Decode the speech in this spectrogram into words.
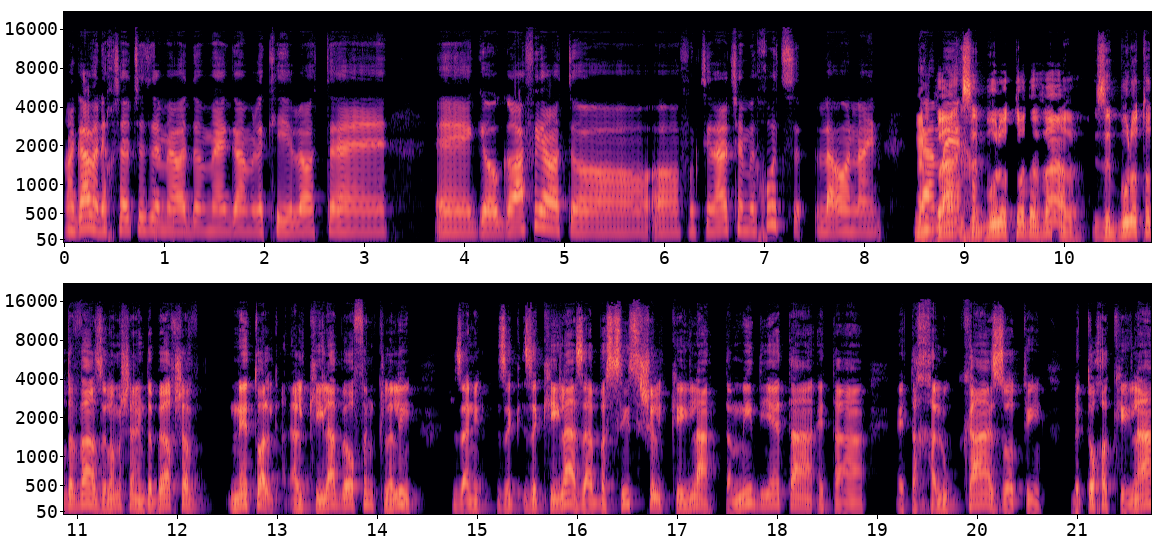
אגב, אני חושבת שזה מאוד דומה גם לקהילות אה, אה, גיאוגרפיות או, או פונקציונליות שהן מחוץ לאונליין. גם, אה, זה בול אותו דבר, זה בול אותו דבר, זה לא משנה, אני מדבר עכשיו נטו על, על קהילה באופן כללי. זה, אני, זה, זה קהילה, זה הבסיס של קהילה, תמיד יהיה את, ה, את, ה, את החלוקה הזאתי בתוך הקהילה,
